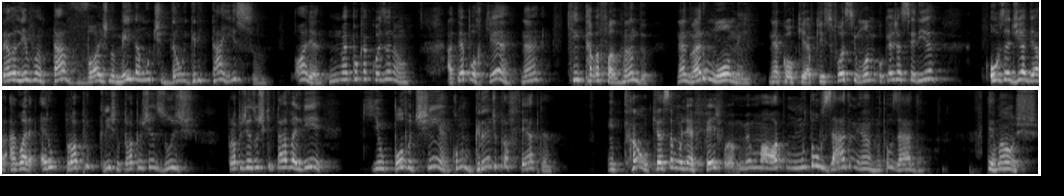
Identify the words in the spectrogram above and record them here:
para ela levantar a voz no meio da multidão e gritar isso. Olha, não é pouca coisa não. Até porque, né, quem estava falando, né, não era um homem, né, qualquer, porque se fosse um homem qualquer já seria ousadia dela. Agora, era o próprio Cristo, o próprio Jesus. O próprio Jesus que estava ali, que o povo tinha como um grande profeta. Então, o que essa mulher fez foi uma, muito ousado mesmo, muito ousado. Irmãos,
